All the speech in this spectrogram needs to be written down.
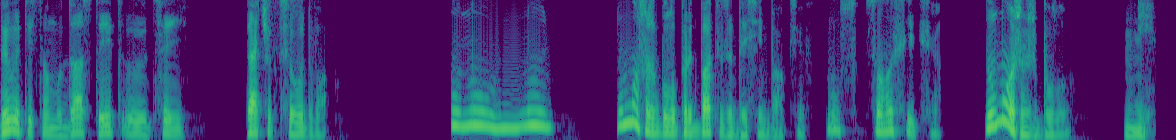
дивитесь там, да, стоїть е, цей датчик СО2. Ну, ну, ну, ну, можна ж було придбати за 10 баксів. Ну, согласіться. Ну, можна ж було. Ні.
